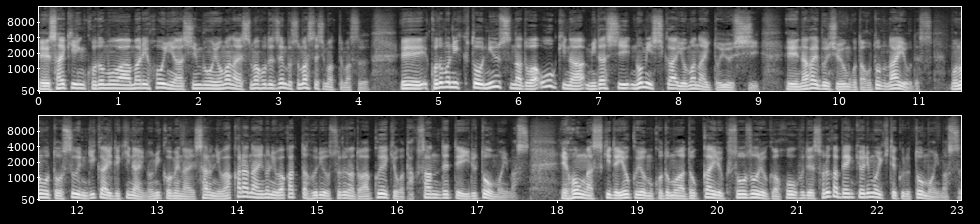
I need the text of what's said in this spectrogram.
えー、最近子供はあまり本や新聞を読まないスマホで全部済ませてしまってます、えー、子供に聞くとニュースなどは大きな見出しのみしか読まないというし、えー、長い文章を読むことはほとんどないようです。物事をすぐに理解できない飲み込めないさらにわからないのに分かったふりをするなど悪影響がたくさん出ていると思いますます。絵本が好きでよく読む子供は読解力想像力が豊富でそれが勉強にも生きてくると思います。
